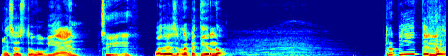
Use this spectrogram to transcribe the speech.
Eso estuvo bien. Sí. ¿Puedes repetirlo? Repítelo.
